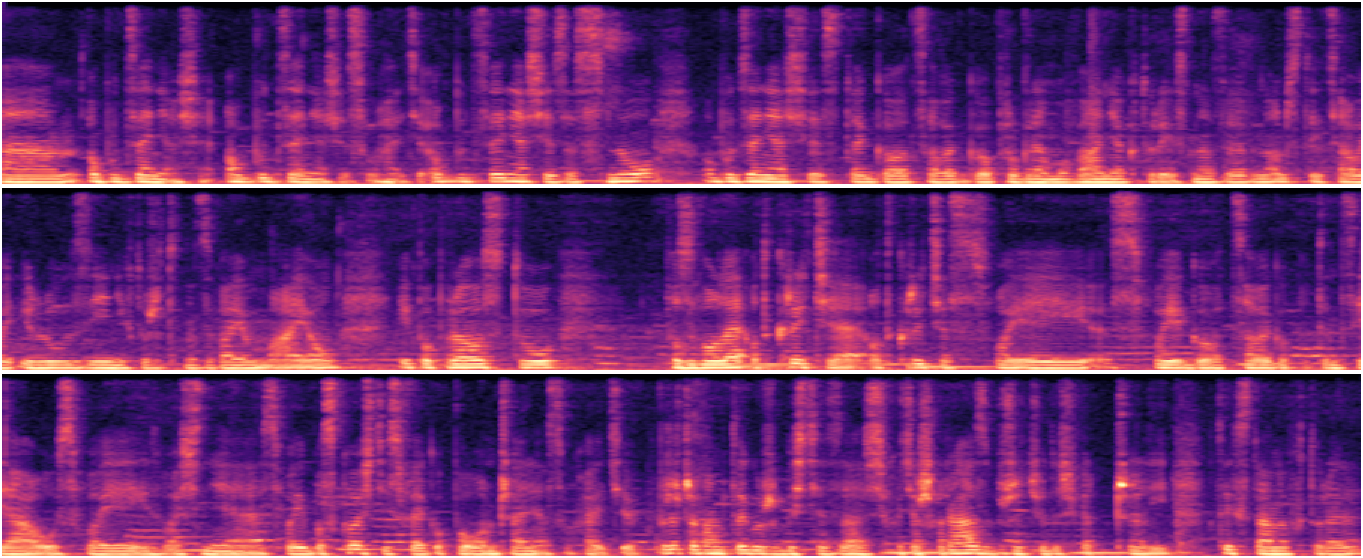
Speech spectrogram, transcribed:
em, obudzenia się, obudzenia się, słuchajcie, obudzenia się ze snu, obudzenia się z tego całego oprogramowania, które jest na zewnątrz, z tej całej iluzji, niektórzy to nazywają mają i po prostu pozwolę odkrycie, odkrycie swojej, swojego całego potencjału, swojej właśnie, swojej boskości, swojego połączenia. Słuchajcie, życzę Wam tego, żebyście zaś chociaż raz w życiu doświadczyli tych stanów, które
